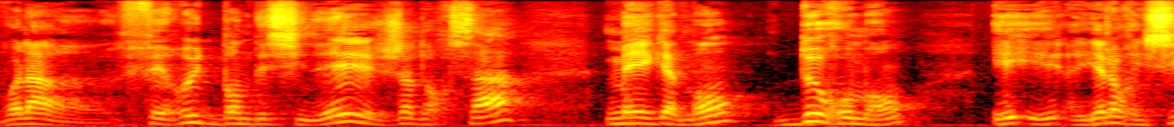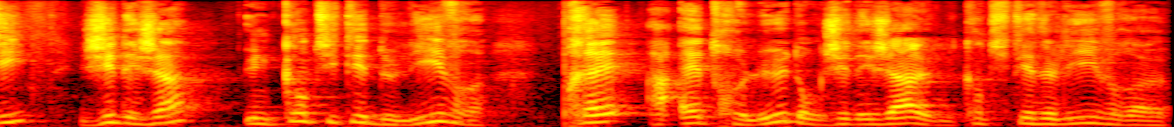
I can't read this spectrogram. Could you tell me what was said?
voilà, féru de bandes dessinées, j'adore ça mais également de romans. Et, alors ici, j'ai déjà une quantité de livres prêts à être lus. Donc j'ai déjà une quantité de livres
